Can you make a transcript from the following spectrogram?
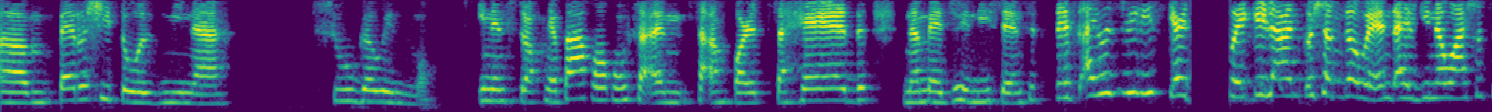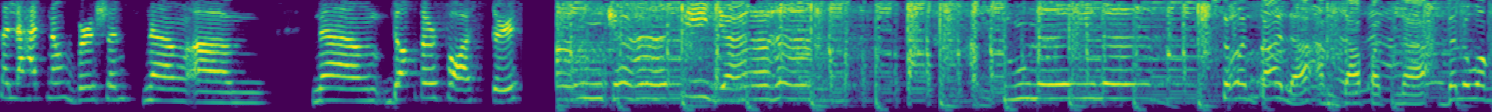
Um, pero she told me na, Sue, gawin mo. In-instruct niya pa ako kung saan saang part sa head na medyo hindi sensitive. I was really scared. Kailangan ko siyang gawin dahil ginawa siya sa lahat ng versions ng um, ng Dr. Foster's. Ang kasiyahan, ang tunay na Samantala, ang dapat na dalawang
